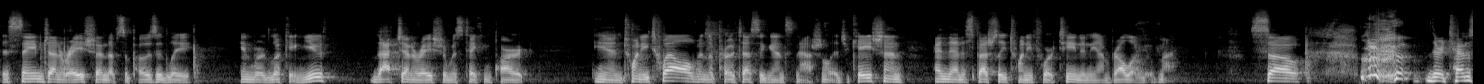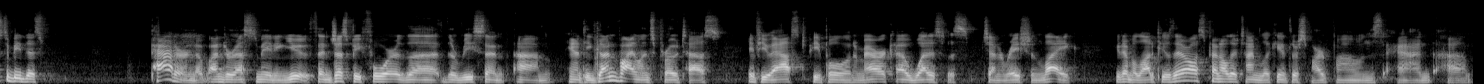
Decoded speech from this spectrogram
the same generation of supposedly inward-looking youth, that generation was taking part in 2012 in the protests against national education, and then especially 2014 in the umbrella movement. So there tends to be this pattern of underestimating youth. And just before the, the recent um, anti gun violence protests, if you asked people in America, what is this generation like? You'd have a lot of people, they all spend all their time looking at their smartphones and um,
